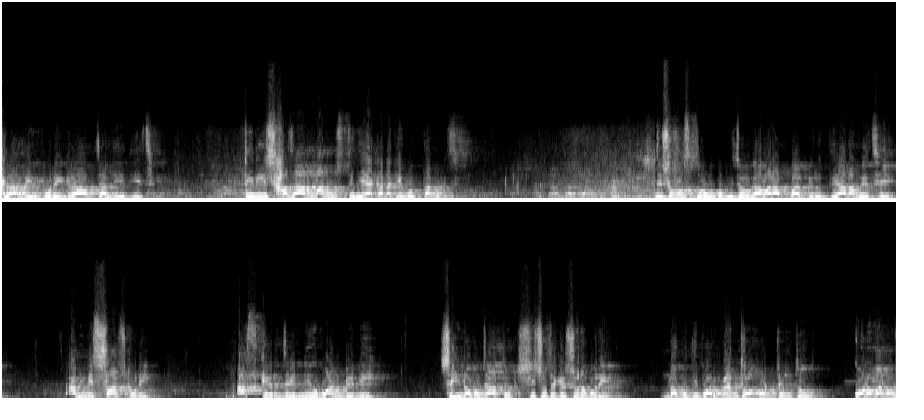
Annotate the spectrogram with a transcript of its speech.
গ্রামের পরে গ্রাম জ্বালিয়ে দিয়েছেন। তিরিশ হাজার মানুষ তিনি একা নাকি হত্যা করেছেন যে সমস্ত অভিযোগ আমার আব্বার বিরুদ্ধে আনা হয়েছে, আমি বিশ্বাস করি আজকের যে নিউবর্ন বেবি, সেই নবজাতক শিশু থেকে শুরু করে নবদ্বীপর বৃদ্ধ পর্যন্ত কোন মানুষ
